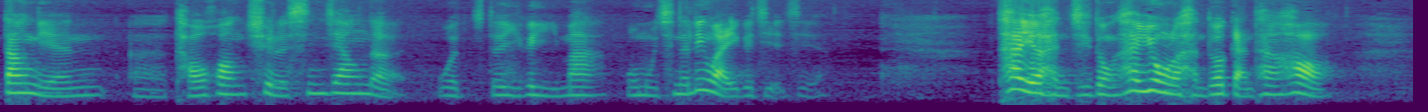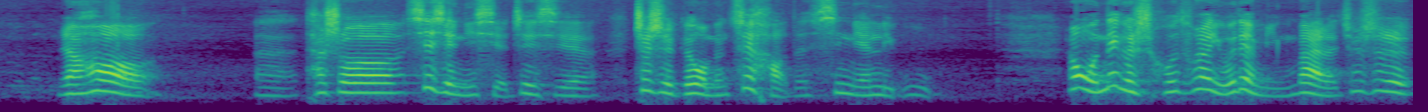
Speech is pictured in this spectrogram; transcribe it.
当年呃逃荒去了新疆的我的一个姨妈，我母亲的另外一个姐姐。他也很激动，他用了很多感叹号，然后，呃，他说：“谢谢你写这些，这是给我们最好的新年礼物。”然后我那个时候突然有点明白了，就是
